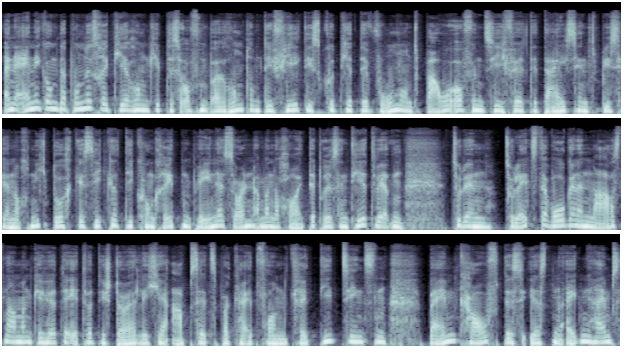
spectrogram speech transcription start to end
Eine Einigung der Bundesregierung gibt es offenbar rund um die viel diskutierte Wohn- und Bauoffensive. Details sind bisher noch nicht durchgesickert. Die konkreten Pläne sollen aber noch heute präsentiert werden. Zu den zuletzt erwogenen Maßnahmen gehörte etwa die steuerliche Absetzbarkeit von Kreditzinsen beim Kauf des ersten Eigenheims,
